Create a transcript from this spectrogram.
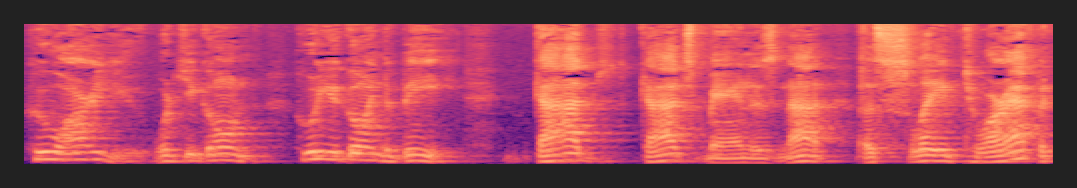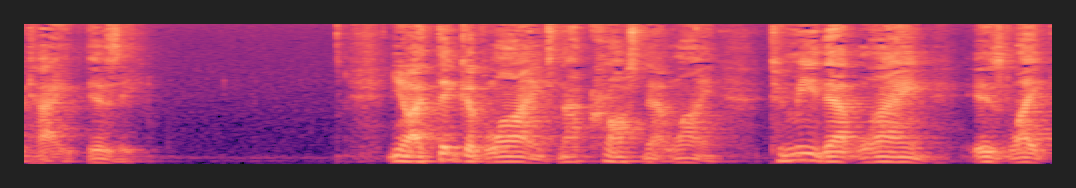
Who are you? What are you going? Who are you going to be? God, God's man is not a slave to our appetite, is he? You know, I think of lines, not crossing that line. To me, that line is like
